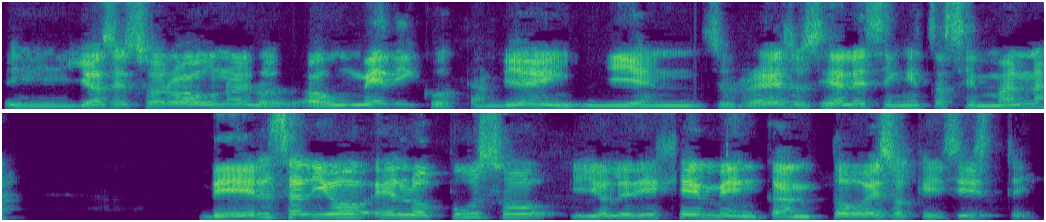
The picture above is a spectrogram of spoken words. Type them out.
eh, yo asesoro a, uno de los, a un médico también y en sus redes sociales en esta semana de él salió, él lo puso y yo le dije, me encantó eso que hiciste.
